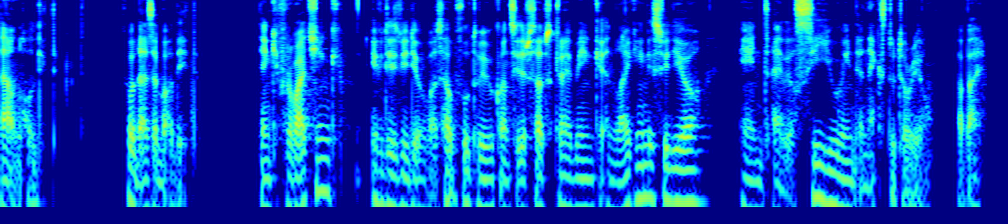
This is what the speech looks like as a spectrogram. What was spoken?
download it. So that's about it. Thank you for watching. If this video was helpful to you, consider subscribing and liking this video and I will see you in the next tutorial. Bye bye.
